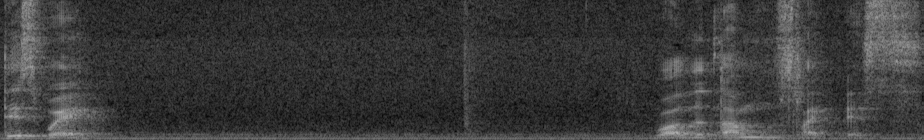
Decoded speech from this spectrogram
this way, while the thumb moves like this.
